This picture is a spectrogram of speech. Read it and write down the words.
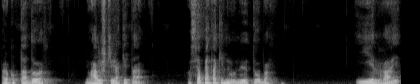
para o computador, no Ralistri aqui tá, você aperta aqui no, no YouTube, ó, e ele vai,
